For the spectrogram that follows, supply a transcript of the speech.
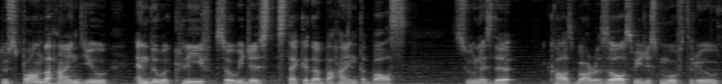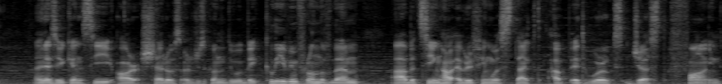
to spawn behind you and do a cleave, so we just stack it up behind the boss. Soon as the cast bar resolves, we just move through, and as you can see, our shadows are just gonna do a big cleave in front of them, uh, but seeing how everything was stacked up, it works just fine.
